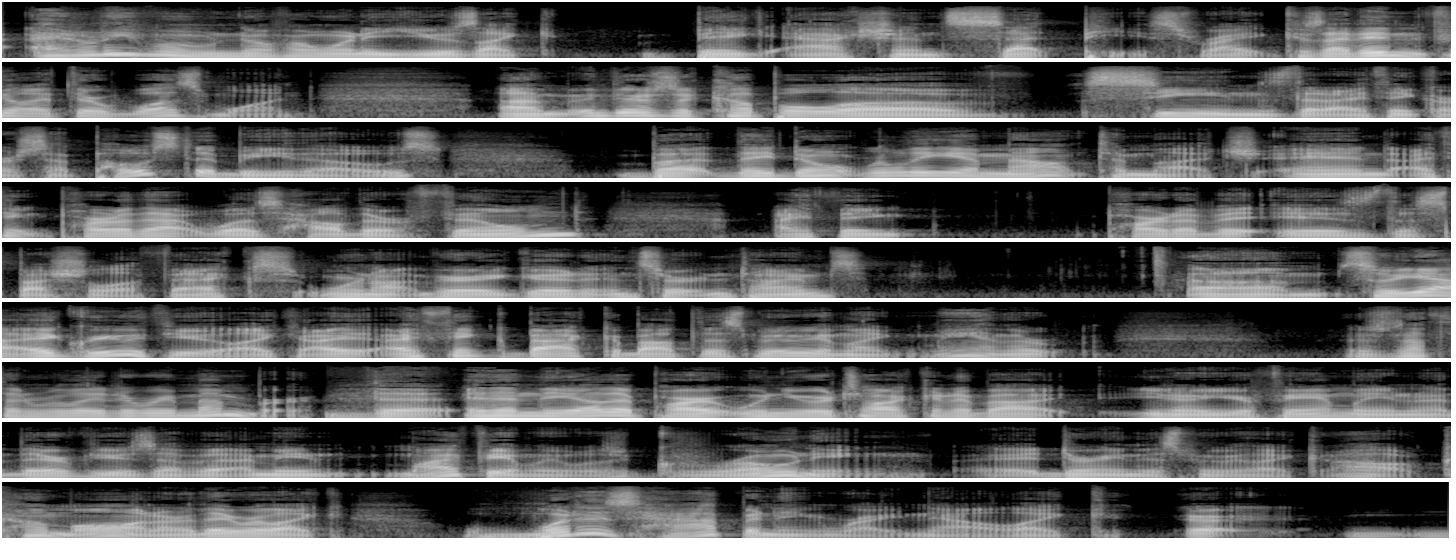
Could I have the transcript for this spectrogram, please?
I- don't even know if I want to use like big action set piece, right? Because I didn't feel like there was one. Um, and there's a couple of scenes that I think are supposed to be those, but they don't really amount to much. And I think part of that was how they're filmed. I think part of it is the special effects were not very good in certain times. Um, so yeah, I agree with you. Like I, I think back about this movie, I'm like, man, there There's nothing really to remember. The And then the other part, when you were talking about you know your family and their views of it, I mean, my family was groaning uh, during this movie, like, "Oh, come on!" Or they were like, "What is happening right now? Like, uh,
